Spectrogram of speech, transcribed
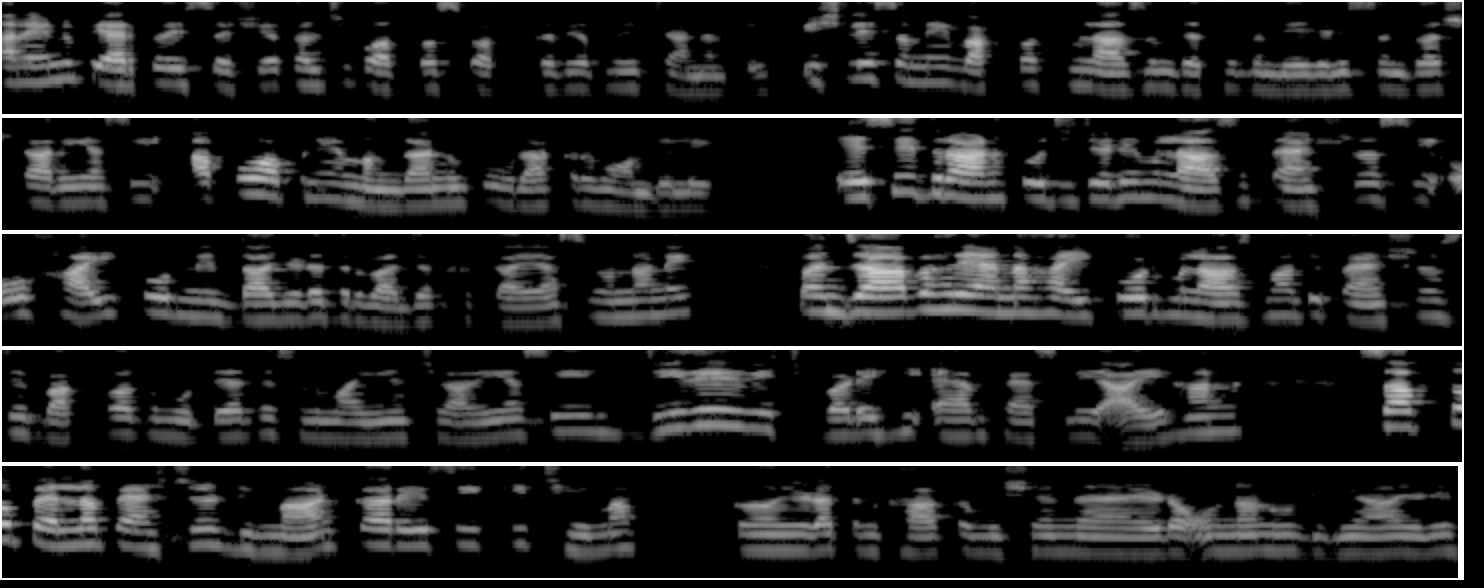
ਸਾਰਿਆਂ ਨੂੰ ਪਿਆਰ ਭਰੀ ਸਤਿ ਸ਼੍ਰੀ ਅਕਾਲ ਜੀ ਬਹੁਤ ਬਹੁਤ ਸਵਾਗਤ ਕਰਦੇ ਆਪਣੇ ਚੈਨਲ ਤੇ। ਪਿਛਲੇ ਸਮੇਂ ਵੱਖ-ਵੱਖ ਮੁਲਾਜ਼ਮ, ਜਥੇਬੰਦੀਆਂ ਜਿਹੜੇ ਸੰਘਰਸ਼ ਕਰ ਰਹੀਆਂ ਸੀ ਆਪੋ ਆਪਣੀਆਂ ਮੰਗਾਂ ਨੂੰ ਪੂਰਾ ਕਰਵਾਉਣ ਦੇ ਲਈ। ਇਸੇ ਦੌਰਾਨ ਕੁਝ ਜਿਹੜੇ ਮੁਲਾਜ਼ਮ ਪੈਨਸ਼ਨਰ ਸੀ, ਉਹ ਹਾਈ ਕੋਰਟ ਨੇ ਦਾ ਜਿਹੜਾ ਦਰਵਾਜ਼ਾ ਖੜਕਾਇਆ ਸੀ, ਉਹਨਾਂ ਨੇ ਪੰਜਾਬ, ਹਰਿਆਣਾ ਹਾਈ ਕੋਰਟ ਮੁਲਾਜ਼ਮਾਂ ਤੇ ਪੈਨਸ਼ਨਰਸ ਦੇ ਵੱਖ-ਵੱਖ ਮੁੱਦਿਆਂ ਤੇ ਸੁਣਵਾਈਆਂ ਚੱਲ ਰਹੀਆਂ ਸੀ, ਜਿਹਦੇ ਵਿੱਚ ਬੜੇ ਹੀ ਅਹਿਮ ਫੈਸਲੇ ਆਏ ਹਨ। ਸਭ ਤੋਂ ਪਹਿਲਾਂ ਪੈਨਸ਼ਨਰ ਡਿਮਾਂਡ ਕਰ ਰਹੇ ਸੀ ਕਿ ਛੇਵਾਂ ਜਿਹੜਾ ਤਨਖਾਹ ਕਮਿਸ਼ਨ ਹੈ, ਜਿਹੜਾ ਉਹਨਾਂ ਨੂੰ ਦੀਆਂ ਜਿਹੜੀਆਂ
